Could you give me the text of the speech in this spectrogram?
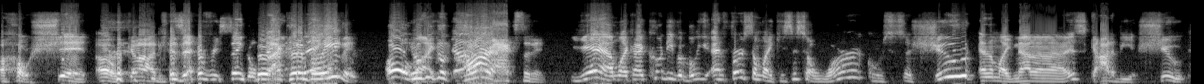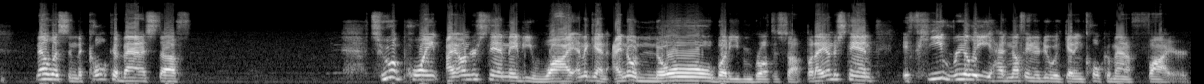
oh shit, oh god, because every single Dude, I couldn't believe it. Oh It was like a car accident. Yeah, I'm like, I couldn't even believe. At first, I'm like, is this a work or is this a shoot? And I'm like, no, no, no, this got to be a shoot. Now, listen, the Colt Cabana stuff. To a point, I understand maybe why. And again, I know nobody even brought this up, but I understand if he really had nothing to do with getting Colt Cabana fired,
